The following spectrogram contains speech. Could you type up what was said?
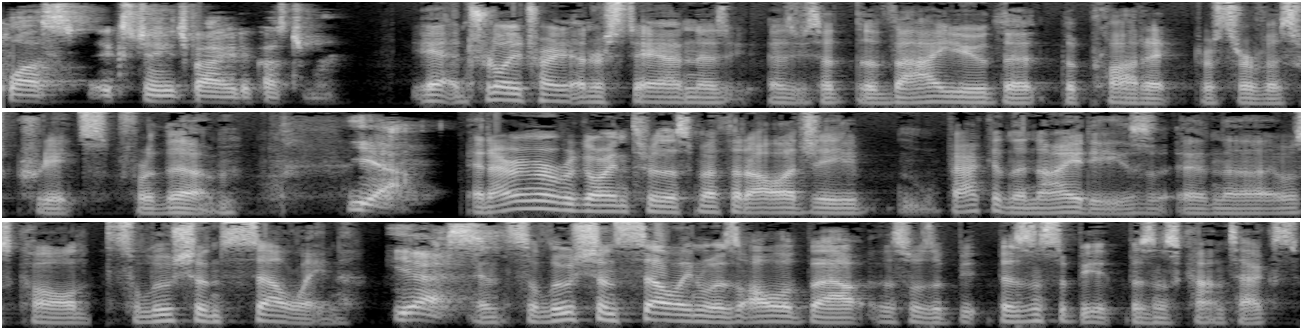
plus exchange value to customer. Yeah, and truly try to understand, as as you said, the value that the product or service creates for them. Yeah. And I remember going through this methodology back in the 90s, and uh, it was called solution selling. Yes. And solution selling was all about this was a business to business context.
